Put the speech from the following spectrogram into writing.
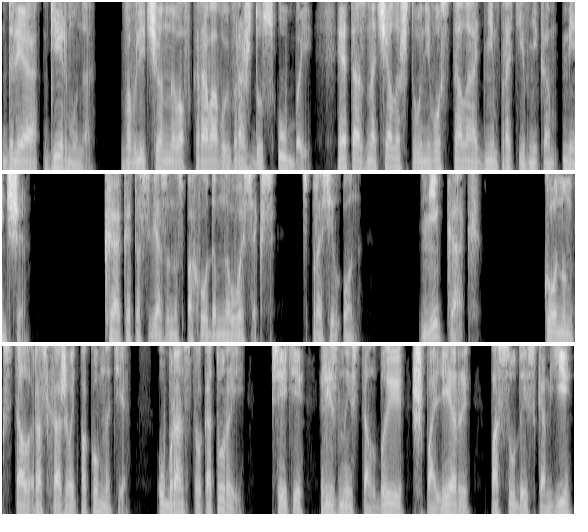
Для Гермуна, вовлеченного в кровавую вражду с Уббой, это означало, что у него стало одним противником меньше. «Как это связано с походом на Уэссекс?» — спросил он. «Никак». Конунг стал расхаживать по комнате, убранство которой, все эти резные столбы, шпалеры, посуда и скамьи,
